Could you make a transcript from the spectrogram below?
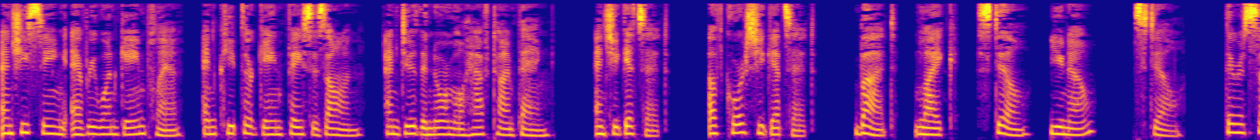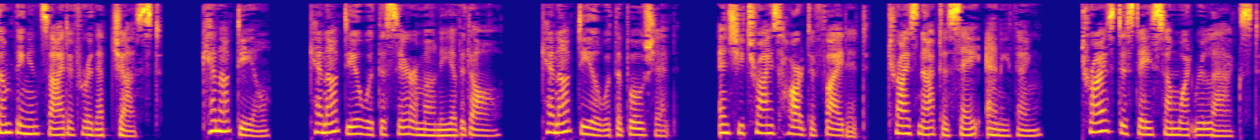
And she's seeing everyone game plan, and keep their game faces on, and do the normal halftime thing. And she gets it. Of course she gets it. But, like, still, you know? Still. There is something inside of her that just cannot deal. Cannot deal with the ceremony of it all. Cannot deal with the bullshit. And she tries hard to fight it, tries not to say anything tries to stay somewhat relaxed.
